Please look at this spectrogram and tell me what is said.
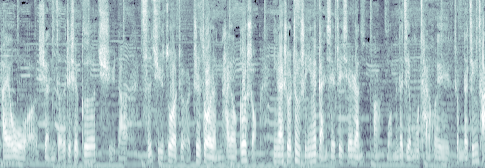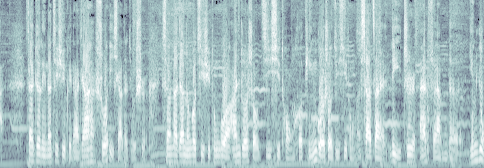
还有我选择的这些歌曲的词曲作者、制作人，还有歌手。应该说，正是因为感谢这些人啊，我们的节目才会这么的精彩。在这里呢，继续给大家说一下的就是，希望大家能够继续通过安卓手机系统和苹果手机系统呢下载荔枝 FM 的应用，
